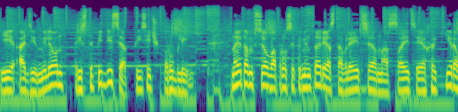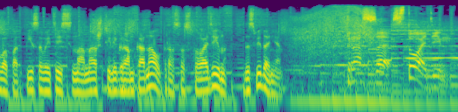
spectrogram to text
и 1 миллион 350 тысяч рублей. На этом все. Вопросы и комментарии оставляйте на сайте Эхо Кирова. Подписывайтесь на наш телеграм-канал «Трасса 101». До свидания. Трасса 101.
